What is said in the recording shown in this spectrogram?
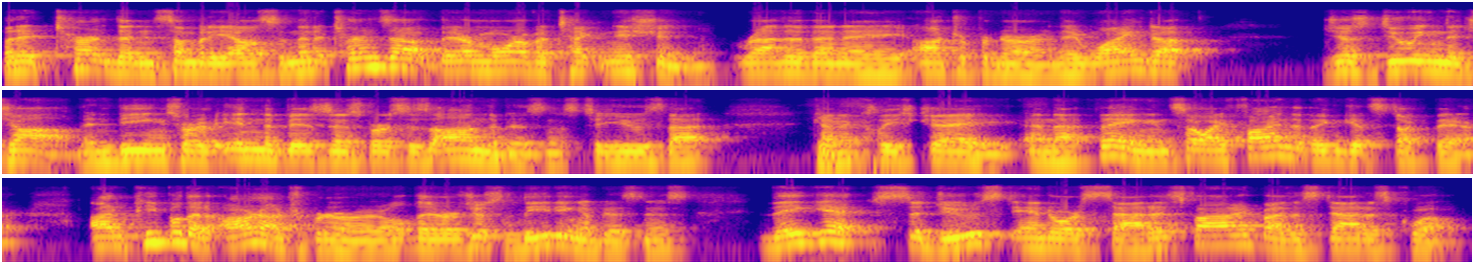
But it turned than somebody else. And then it turns out they're more of a technician rather than a entrepreneur. And they wind up just doing the job and being sort of in the business versus on the business to use that kind yes. of cliche and that thing. And so i find that they can get stuck there. On people that aren't entrepreneurial that are just leading a business they get seduced and or satisfied by the status quo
